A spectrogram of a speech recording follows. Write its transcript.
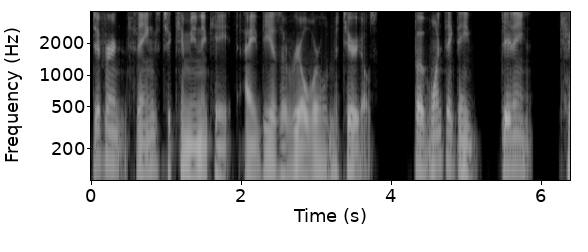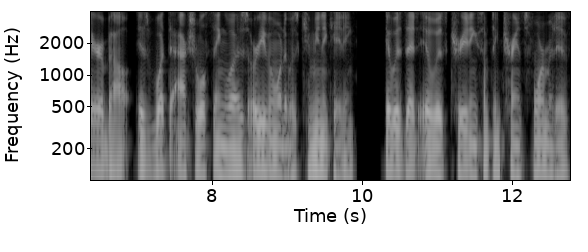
different things to communicate ideas of real world materials. But one thing they didn't care about is what the actual thing was or even what it was communicating. It was that it was creating something transformative,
